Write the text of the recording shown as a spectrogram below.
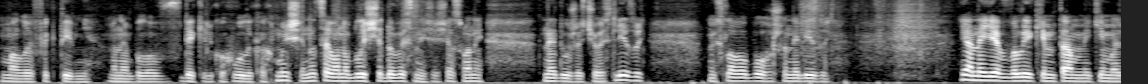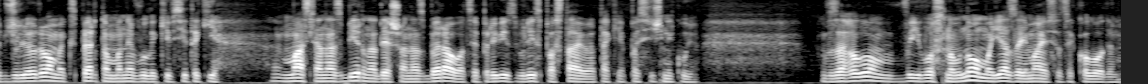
малоефективні. У мене було в декількох вуликах миші. Ну це воно ближче до весни. ще Зараз вони не дуже чогось лізуть. Ну і слава Богу, що не лізуть. Я не є великим там якимось бджоляром, експертом, мене вулики всі такі масляна збірна, де що назбирав, оце привіз в ліс, поставив, а так я посічникую. Взагалом і в основному я займаюся це колодами.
